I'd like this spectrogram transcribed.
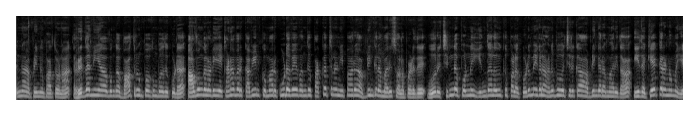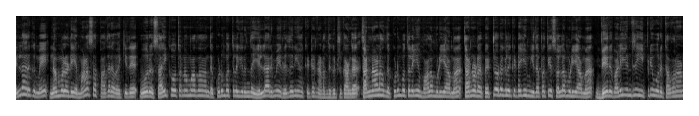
என்ன அப்படின்னு பார்த்தோம்னா ரிதன்யா அவங்க பாத்ரூம் போகும்போது கூட அவங்களுடைய கணவர் கவின்குமார் கூடவே வந்து பக்கத்துல நிப்பாரு அப்படிங்கிற மாதிரி சொல்லப்படுது. ஒரு சின்ன பொண்ணு இந்த அளவுக்கு பல கொடுமைகளை அனுபவிச்சிருக்கா அப்படிங்கிற மாதிரி தான் இதை கேட்கிற நம்ம எல்லாருக்குமே நம்மளுடைய மனசை பதற வைக்குது. ஒரு சைக்கோத்தனமா தான் அந்த குடும்பத்துல இருந்த எல்லாருமே ரிதனியா கிட்ட நடந்துகிட்டு இருக்காங்க. தன்னால அந்த குடும்பத்திலையும் வாழ முடியாம தன்னோட பெற்றோர்கள்கிட்டயும் இதை பத்தி சொல்ல முடியாம வேறு வழியின்றி இப்படி ஒரு தவறான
